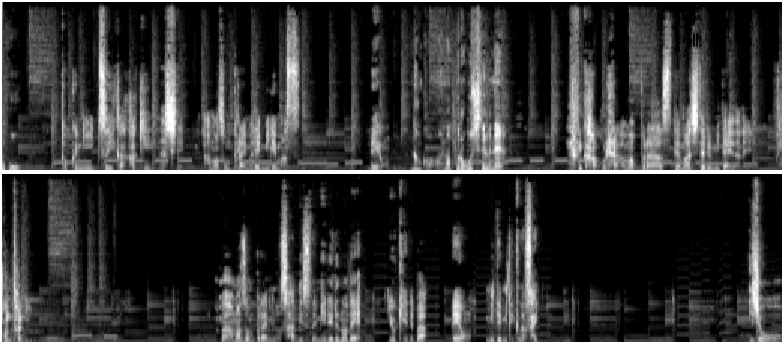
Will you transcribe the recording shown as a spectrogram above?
うほう。特に追加課金なしで、Amazon プライムで見れます。レオン。なんかアマプラ押してるね。なんか、俺らアマプラ捨てましてるみたいだね。本当に。まあ、Amazon プライムのサービスで見れるので、よければ、レオン、見てみてください。以上、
